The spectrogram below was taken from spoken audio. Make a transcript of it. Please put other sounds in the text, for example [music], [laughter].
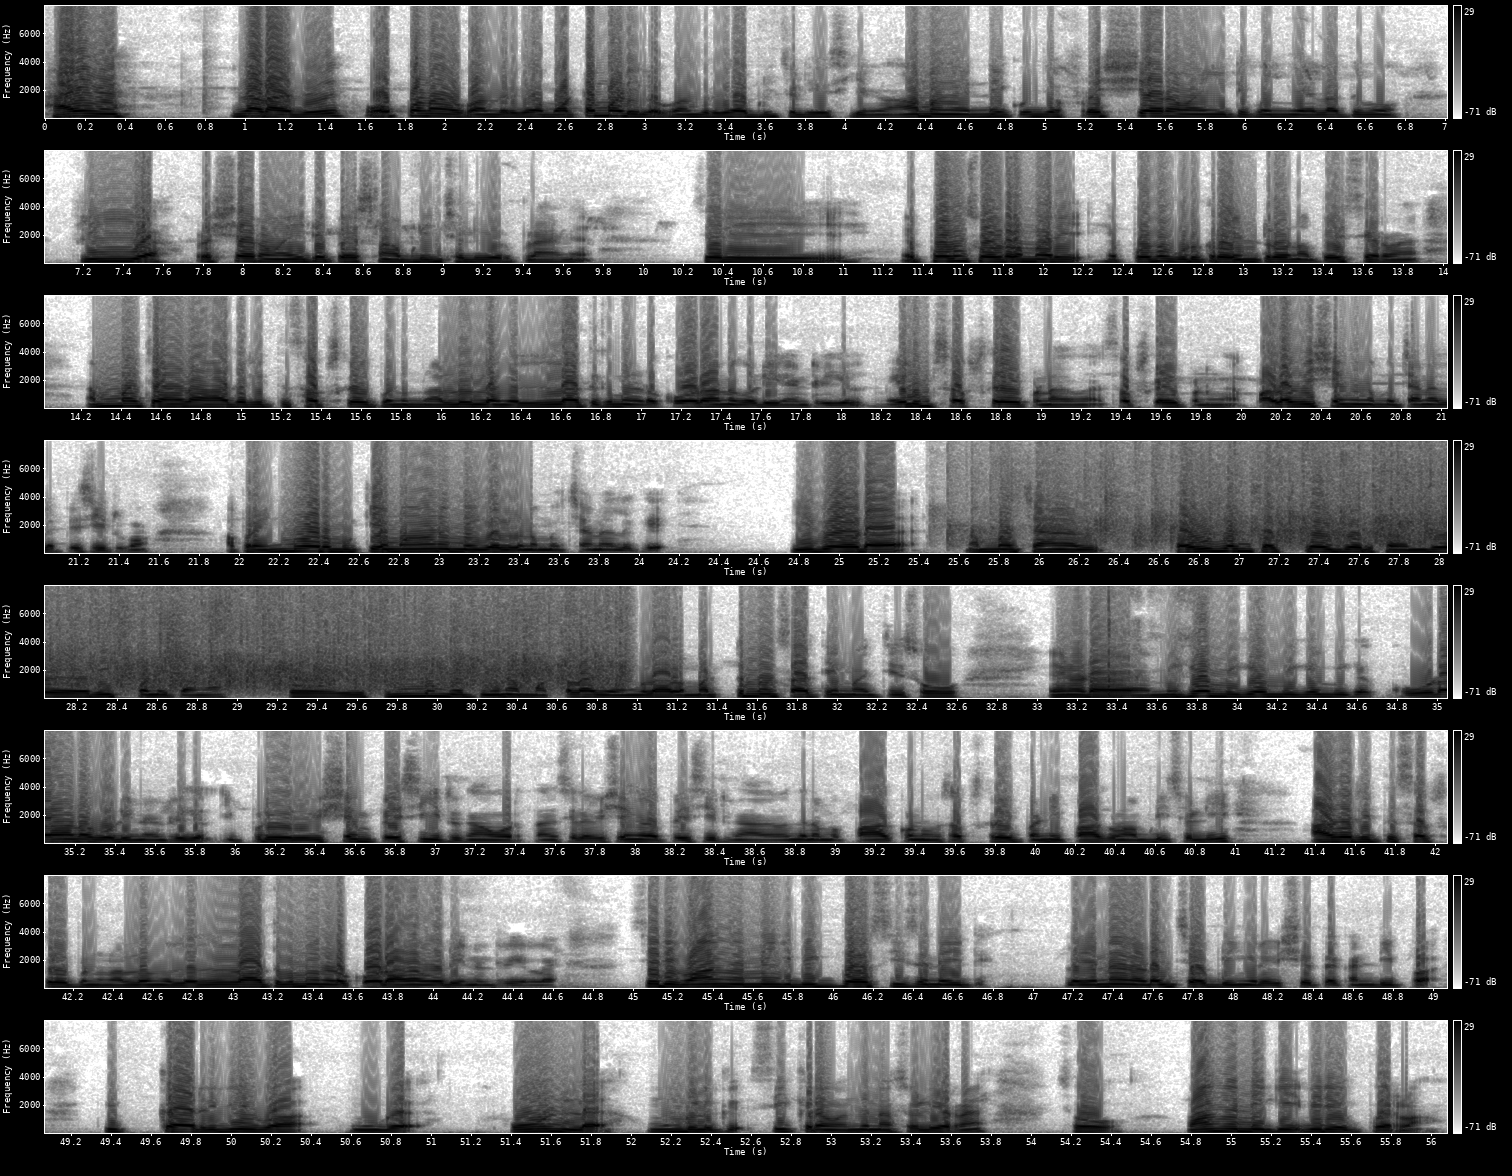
ஹாய்ங்க என்னடா இது? ஓப்பனாக உட்காந்துருக்க மொட்டை மாடியில் உட்காந்துருக்க அப்படின்னு சொல்லி யோசிக்கணும் ஆமாங்க இன்னைக்கு கொஞ்சம் ஃப்ரெஷ் ஏரை வாங்கிட்டு கொஞ்சம் எல்லாத்துக்கும் ஃப்ரீயாக ஃப்ரெஷ் ஏரை வாங்கிட்டு பேசலாம் அப்படின்னு சொல்லி ஒரு பிளானு சரி எப்போதும் சொல்கிற மாதிரி எப்போதும் கொடுக்குற இன்ட்ரோ நான் பேசிடுறேன். நம்ம சேனலை ஆதரித்து சப்ஸ்கிரைப் பண்ணுங்க நல்லுள்ளங்க எல்லாத்துக்குமே என்னோட கோடான கொடி நன்றிகள். மேலும் சப்ஸ்கிரைப் பண்ணாங்க சப்ஸ்கிரைப் பண்ணுங்க. பல விஷயங்கள் நம்ம சேனலில் பேசிகிட்டு இருக்கோம். அப்புறம் இன்னொரு முக்கியமான நிகழ்வு நம்ம சேனலுக்கு இதோட நம்ம சேனல் தௌசண்ட் சப்ஸ்கிரைபர்ஸை வந்து ரீச் பண்ணிட்டாங்க. ஸோ இது ஃபுல்லும் பார்த்தீங்கன்னா மக்களால் உங்களால் மட்டும்தான் சாத்தியமாச்சு. ஸோ என்னோட மிக மிக மிக மிக கோடான கோடி நன்றிகள். இப்படி ஒரு விஷயம் பேசிக்கிட்டு இருக்கான் ஒருத்தன் சில விஷயங்களை பேசிட்டு இருக்கான். அதை வந்து நம்ம பார்க்கணும் சப்ஸ்கிரைப் பண்ணி பார்க்கணும் அப்படின்னு சொல்லி ஆதரித்து சப்ஸ்கிரைப் பண்ண நல்லவங்க எல்லாத்துக்குமே என்னோட கோடான கோடி நன்றிகள். சரி வாங்க இன்னைக்கு பிக் பாஸ் சீசன் எயிட் இல்லை என்ன நடந்துச்சு அப்படிங்கிற விஷயத்த கண்டிப்பாக குவிக்காக ரிவ்யூவாக உங்கள் ஃபோனில் உங்களுக்கு சீக்கிரம் வந்து நான் சொல்லிடுறேன். ஸோ வாங்க இன்னைக்கு வீடியோக்கு போயிடலாம்.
